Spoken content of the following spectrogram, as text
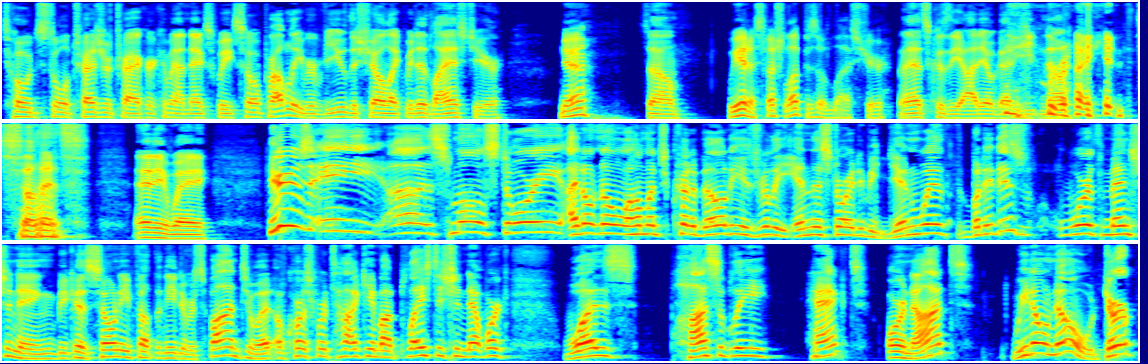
Toadstool Treasure Tracker coming out next week, so we'll probably review the show like we did last year. Yeah, So we had a special episode last year, that's because the audio got eaten up. right? So that's anyway. Here's a uh, small story. I don't know how much credibility is really in this story to begin with, but it is worth mentioning because Sony felt the need to respond to it. Of course, we're talking about PlayStation Network was possibly hacked or not. We don't know. Derp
